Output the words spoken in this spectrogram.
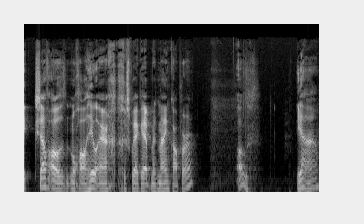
ik zelf altijd nogal heel erg gesprekken heb met mijn kapper. Oh. Ja,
